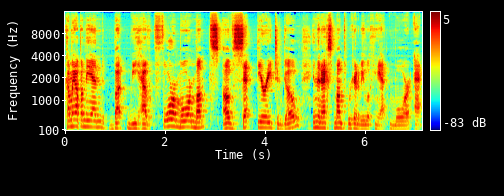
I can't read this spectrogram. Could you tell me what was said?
coming up on the end, but we have four more months of set theory to go. In the next month, we're going to be looking at more at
